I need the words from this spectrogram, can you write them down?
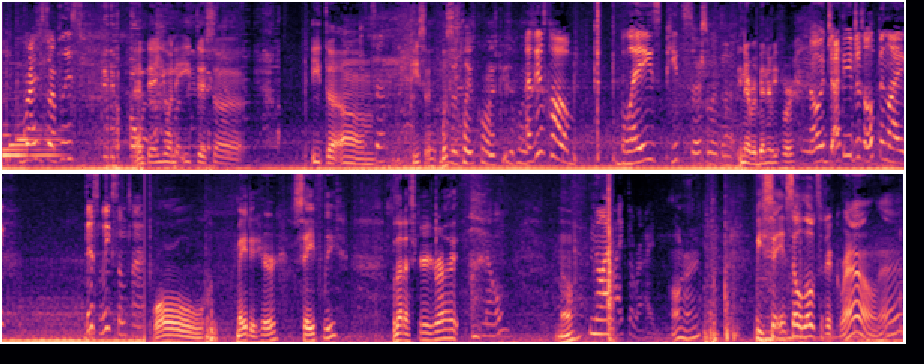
Verizon store, please. and then you want to eat this uh eat the um Pizza. pizza. What's this place called? This pizza place? I think it's called Blaze Pizza or something like that. You never been there before? No, I think it just opened like this week sometime. Whoa, made it here safely. Was that a scary ride? No. No. No, I like the ride. All right. Be sitting so low to the ground, huh?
